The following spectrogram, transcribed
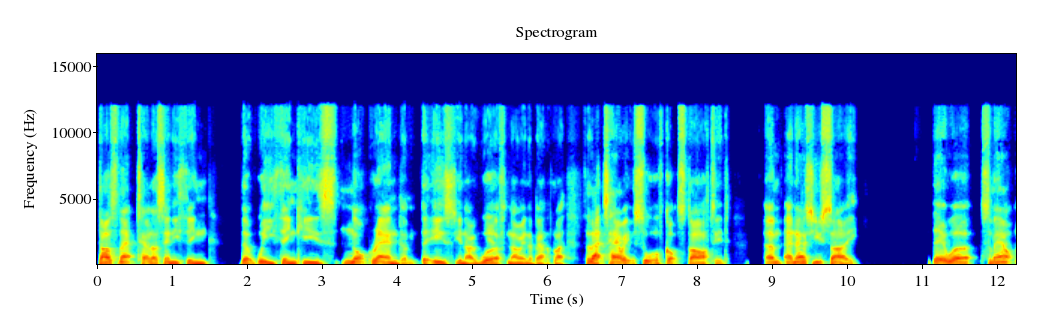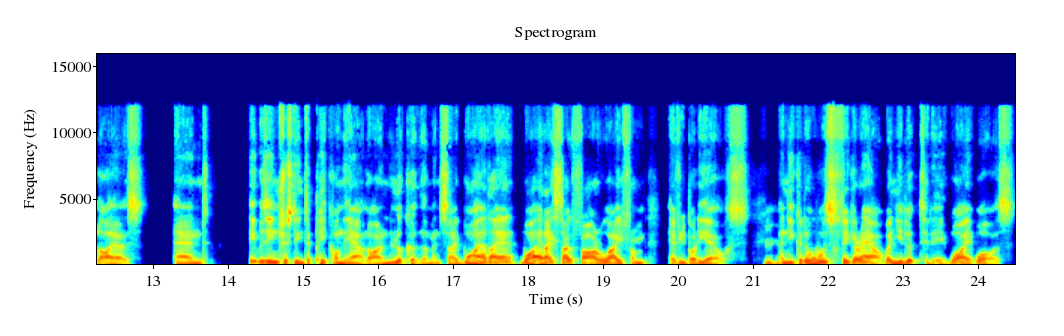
does that tell us anything that we think is not random, that is, you know, worth yeah. knowing about the player? So that's how it sort of got started. Um, and as you say, there were some outliers and it was interesting to pick on the outlier and look at them and say why are they why are they so far away from everybody else mm-hmm. and you could always figure out when you looked at it why it was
